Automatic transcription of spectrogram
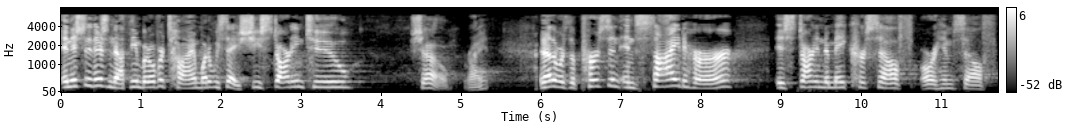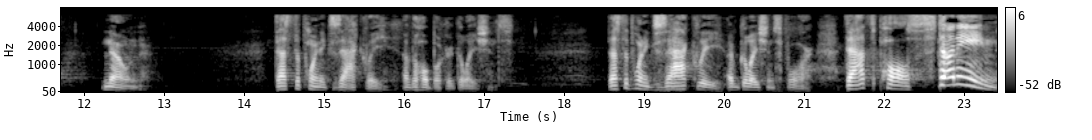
Initially, there's nothing, but over time, what do we say? She's starting to show, right? In other words, the person inside her is starting to make herself or himself known. That's the point exactly of the whole book of Galatians. That's the point exactly of Galatians 4. That's Paul's stunning,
